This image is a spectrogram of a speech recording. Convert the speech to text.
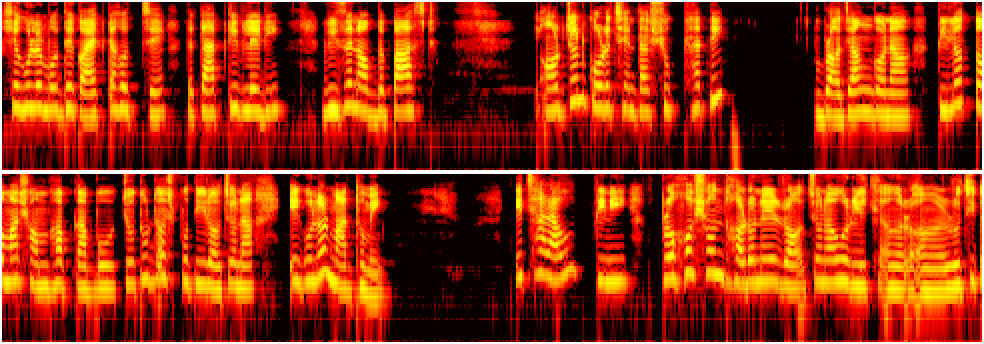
সেগুলোর মধ্যে কয়েকটা হচ্ছে the captive lady vision of the past অর্জন করেছেন তার সুখ্যাতি, ব্রজাঙ্গনা, তিলোত্তমা সম্ভব কাব্য, চতুর্দশপতি রচনা এগুলোর মাধ্যমেই। এছাড়াও তিনি প্রহসন ধরনের রচনাও লিখ- রচিত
